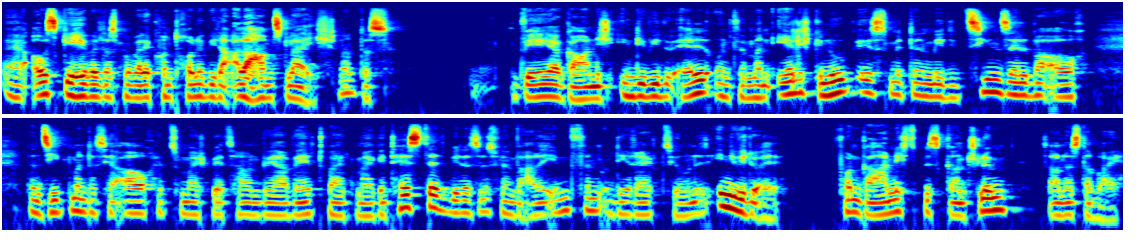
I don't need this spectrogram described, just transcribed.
äh, ausgehebelt, dass man bei der Kontrolle wieder alle haben es gleich. Ne? Das wäre ja gar nicht individuell. Und wenn man ehrlich genug ist mit der Medizin selber auch, dann sieht man das ja auch. Jetzt zum Beispiel, jetzt haben wir ja weltweit mal getestet, wie das ist, wenn wir alle impfen und die Reaktion ist individuell. Von gar nichts bis ganz schlimm ist alles dabei.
